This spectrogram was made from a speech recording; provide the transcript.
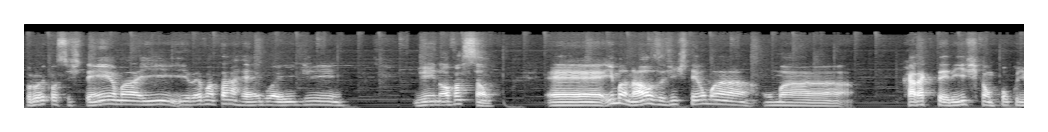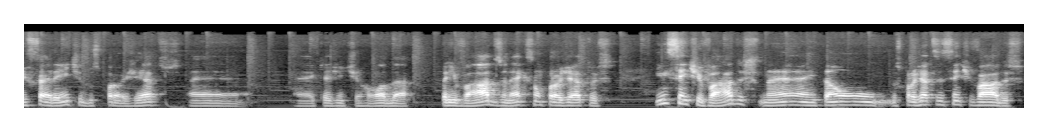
para o ecossistema e, e, levantar a régua aí de, de inovação. É, em Manaus, a gente tem uma, uma, característica um pouco diferente dos projetos é, é, que a gente roda privados, né, que são projetos incentivados, né, então os projetos incentivados,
